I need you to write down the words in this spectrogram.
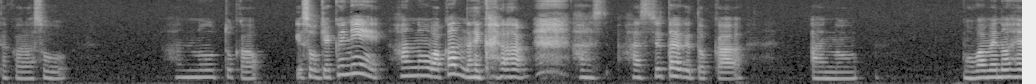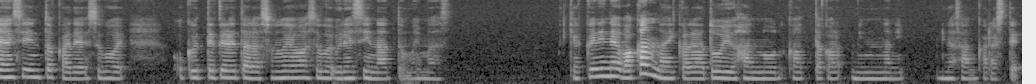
だからそう。反応とかそう逆に反応わかんないから ハッシュタグとかあのモバメの返信とかですごい送ってくれたらそれはすごい嬉しいなって思います。逆にね分かんないからどういう反応があったからみんなに皆さんからして。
